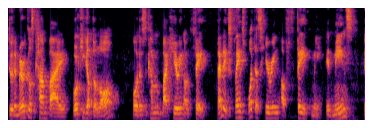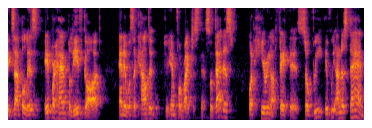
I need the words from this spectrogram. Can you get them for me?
do the miracles come by working of the law, or does it come by hearing of faith? Then it explains what does hearing of faith mean. It means, the example is, Abraham believed God, and it was accounted to him for righteousness. So that is what hearing of faith is. So if we, if we understand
